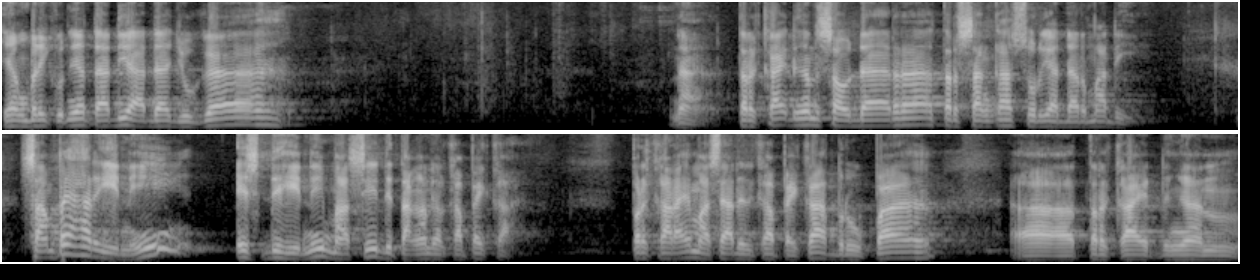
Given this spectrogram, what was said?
Yang berikutnya tadi ada juga, nah terkait dengan saudara tersangka Surya Darmadi. Sampai hari ini SD ini masih ditangani oleh KPK. Perkaranya masih ada di KPK berupa uh, terkait dengan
